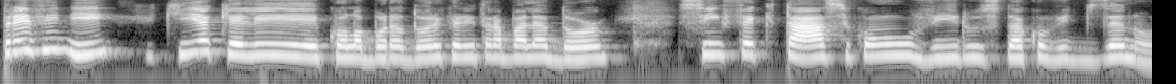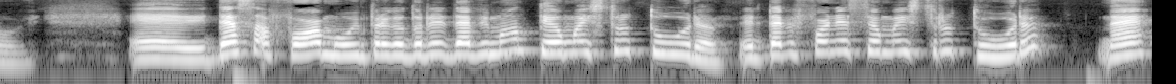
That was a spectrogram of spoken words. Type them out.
prevenir que aquele colaborador, aquele trabalhador se infectasse com o vírus da Covid-19. É, dessa forma, o empregador ele deve manter uma estrutura, ele deve fornecer uma estrutura né,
